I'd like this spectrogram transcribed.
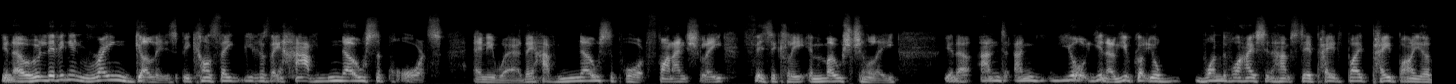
you know who are living in rain gullies because they because they have no support anywhere. They have no support financially physically emotionally you know, and and you're, you know, you've got your wonderful house in Hampstead paid by paid by your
